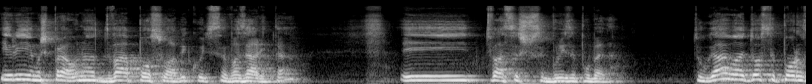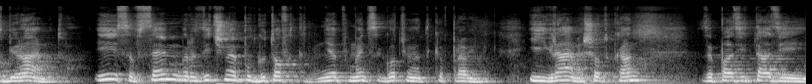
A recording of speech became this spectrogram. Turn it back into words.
или имаш право на два по-слаби, които са вазарита и това също се брои за победа. Тогава е доста по-разбираемо това. И съвсем различна е подготовката. Ние в момента се готвим на такъв правилник. И играем, защото Кан запази тази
